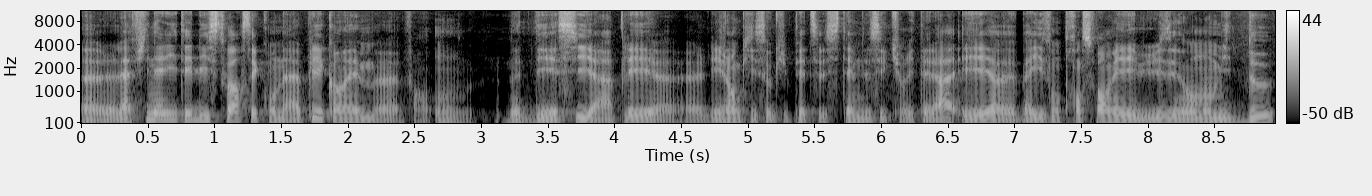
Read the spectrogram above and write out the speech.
Euh, la finalité de l'histoire, c'est qu'on a appelé quand même, euh, enfin, notre DSI a appelé euh, les gens qui s'occupaient de ce système de sécurité-là, et euh, bah, ils ont transformé les buses, ils en ont mis deux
